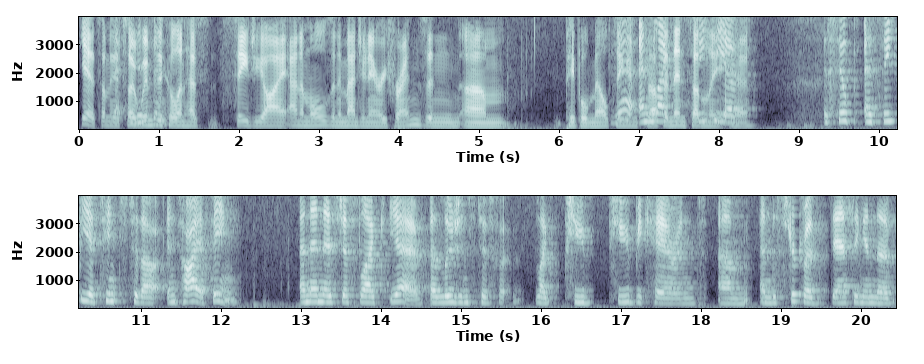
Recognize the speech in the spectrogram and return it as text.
yeah, it's something that that's so whimsical and has CGI animals and imaginary friends and um, people melting Yeah, and and, stuff, like, and then suddenly, sepia- yeah, a sepia tint to the entire thing, and then there's just like yeah allusions to f- like pub- pubic hair and um, and the stripper dancing in the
